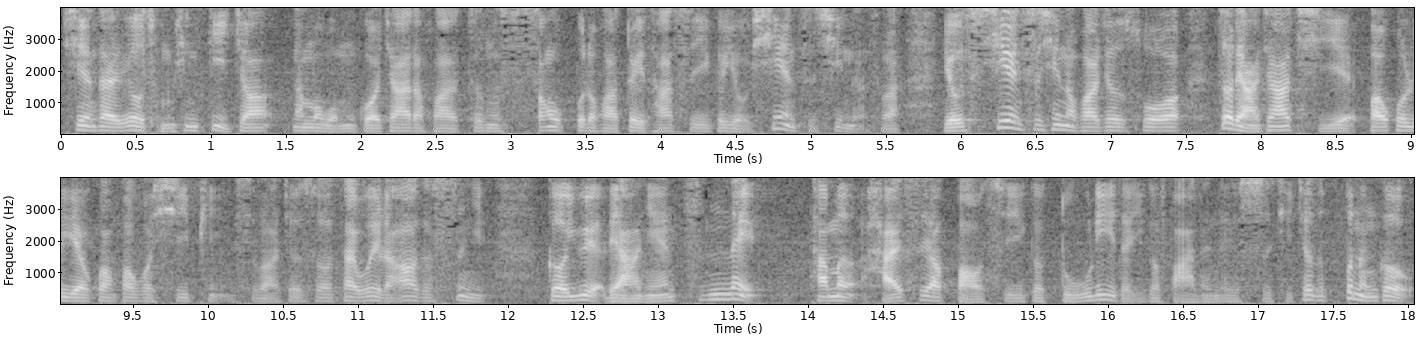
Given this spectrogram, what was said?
现在又重新递交，那么我们国家的话，这个商务部的话，对它是一个有限制性的，是吧？有限制性的话，就是说这两家企业，包括绿叶光，包括西品，是吧？就是说在未来二十四年个月两年之内，他们还是要保持一个独立的一个法人的一个实体，就是不能够。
